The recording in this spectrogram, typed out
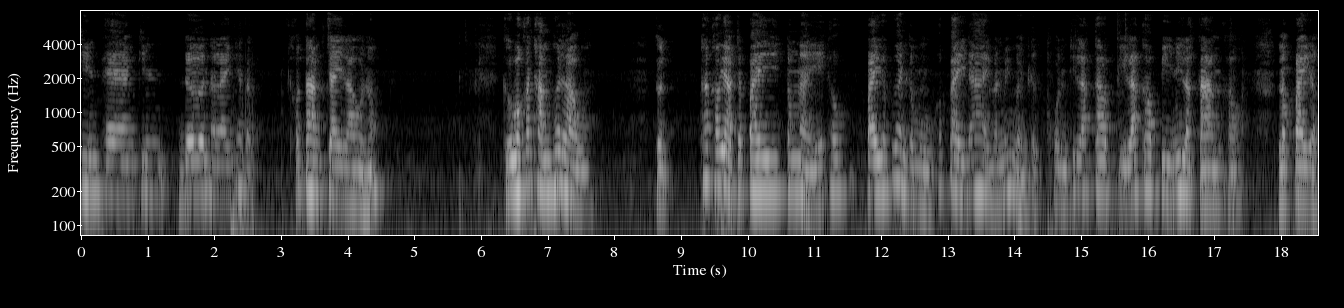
กินแพง กินเดินอะไรเนี่ยแบบเขาตามใจเราเนาะคือว่าเขาทำเพื่อเราเกิดถ้าเขาอยากจะไปตรงไหนเขา ไปกับเพื่อนกับหมู่เขาไปได้ มันไม่เหมือนกับคนที่รักเก้าปีรักเก้าปีนี่เราตามเขา เราไปกับ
